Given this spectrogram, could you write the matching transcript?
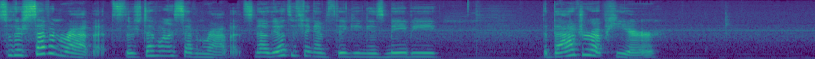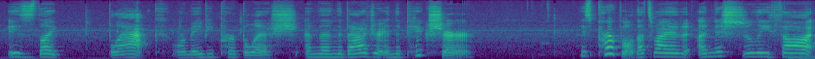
So there's seven rabbits. There's definitely seven rabbits. Now the other thing I'm thinking is maybe the badger up here is like black or maybe purplish. And then the badger in the picture is purple. That's why I initially thought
